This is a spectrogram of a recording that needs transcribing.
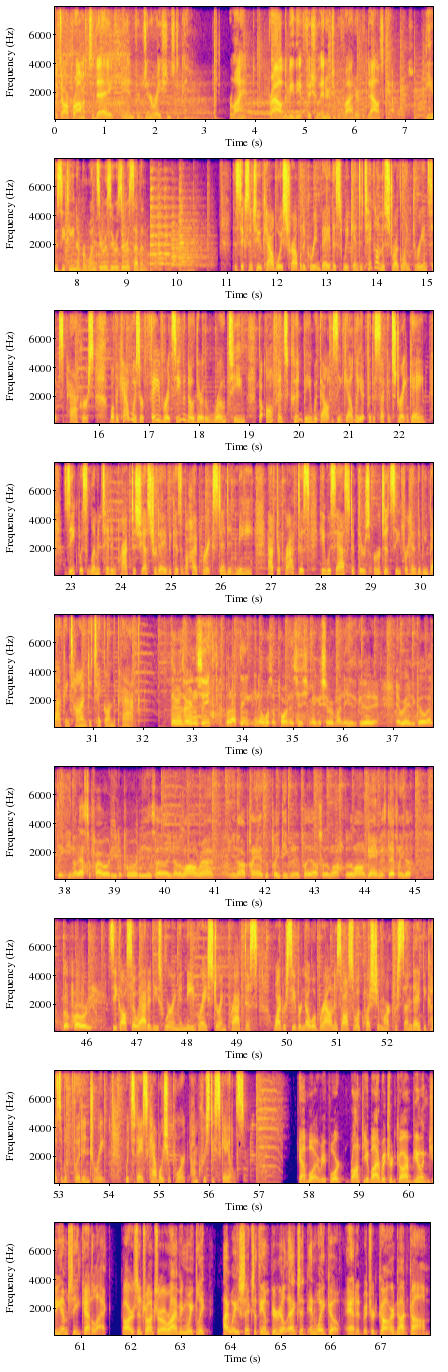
It's our promise today and for generations to come. Reliant, proud to be the official energy provider of the Dallas Cowboys. PUCT number 10007. The 6 and 2 Cowboys travel to Green Bay this weekend to take on the struggling 3 and 6 Packers. While the Cowboys are favorites even though they're the road team, the offense could be without Zeke Elliott for the second straight game. Zeke was limited in practice yesterday because of a hyperextended knee. After practice, he was asked if there's urgency for him to be back in time to take on the Pack there is urgency, but I think you know what's important is just making sure my knee is good and, and ready to go. I think you know that's the priority. The priority is uh, you know the long run. You know our plan is to play deep into the playoffs, so the long the long game is definitely the the priority. Zeke also added he's wearing a knee brace during practice. Wide receiver Noah Brown is also a question mark for Sunday because of a foot injury. With today's Cowboys Report, I'm Kristi Scales. Cowboy Report brought to you by Richard Carr Buick GMC Cadillac. Cars and trucks are arriving weekly. Highway 6 at the Imperial exit in Waco and at richardcarr.com.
